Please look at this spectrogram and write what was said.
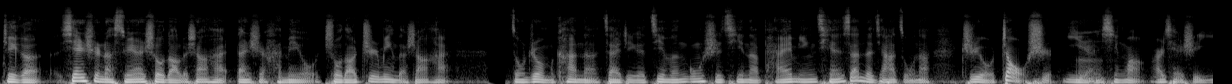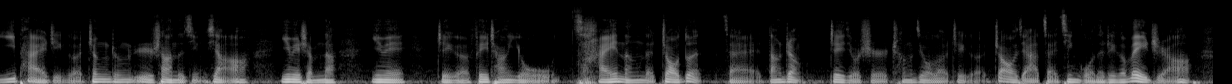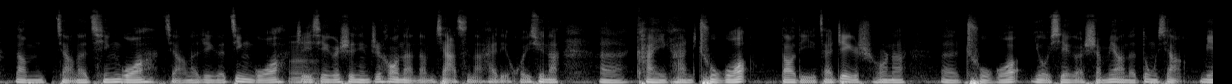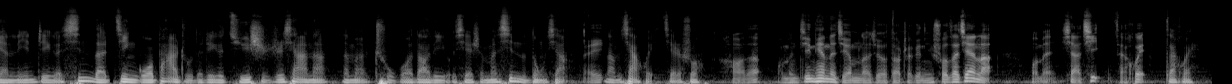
这个先氏呢，虽然受到了伤害，但是还没有受到致命的伤害。总之，我们看呢，在这个晋文公时期呢，排名前三的家族呢，只有赵氏依然兴旺，而且是一派这个蒸蒸日上的景象啊。因为什么呢？因为这个非常有才能的赵盾在当政，这就是成就了这个赵家在晋国的这个位置啊。那我们讲了秦国，讲了这个晋国这些个事情之后呢，那么下次呢还得回去呢，呃，看一看楚国到底在这个时候呢。呃，楚国有些个什么样的动向？面临这个新的晋国霸主的这个局势之下呢？那么楚国到底有些什么新的动向？哎，那么下回接着说，好的，我们今天的节目呢就到这儿跟您说再见了，我们下期再会。再会。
